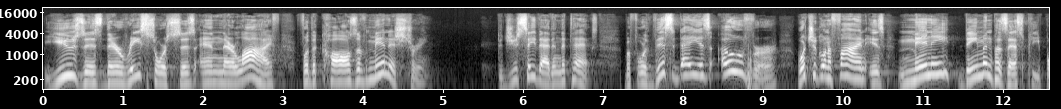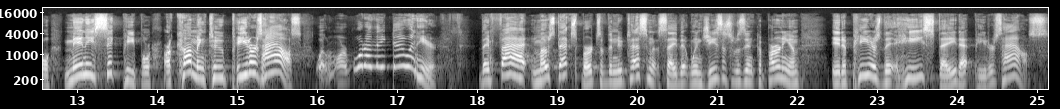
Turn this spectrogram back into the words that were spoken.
uses their resources and their life for the cause of ministry. Did you see that in the text? Before this day is over, what you're going to find is many demon possessed people, many sick people are coming to Peter's house. What, are they doing here? In fact, most experts of the New Testament say that when Jesus was in Capernaum, it appears that he stayed at Peter's house.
